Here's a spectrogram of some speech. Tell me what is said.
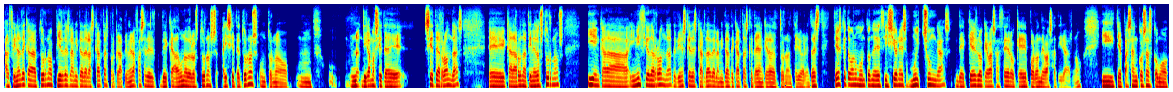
al final de cada turno pierdes la mitad de las cartas porque la primera fase de, cada uno de los turnos hay siete turnos, un turno, digamos siete, siete rondas, eh, cada ronda tiene dos turnos y en cada inicio de ronda te tienes que descartar de la mitad de cartas que te hayan quedado del turno anterior. Entonces, tienes que tomar un montón de decisiones muy chungas de qué es lo que vas a hacer o qué por dónde vas a tirar, ¿no? Y te pasan cosas como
